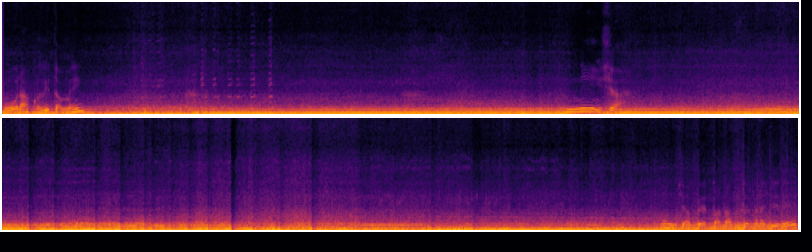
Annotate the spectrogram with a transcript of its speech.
Buraco ali também. Ninja. Não tinha apertado a câmera direito.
